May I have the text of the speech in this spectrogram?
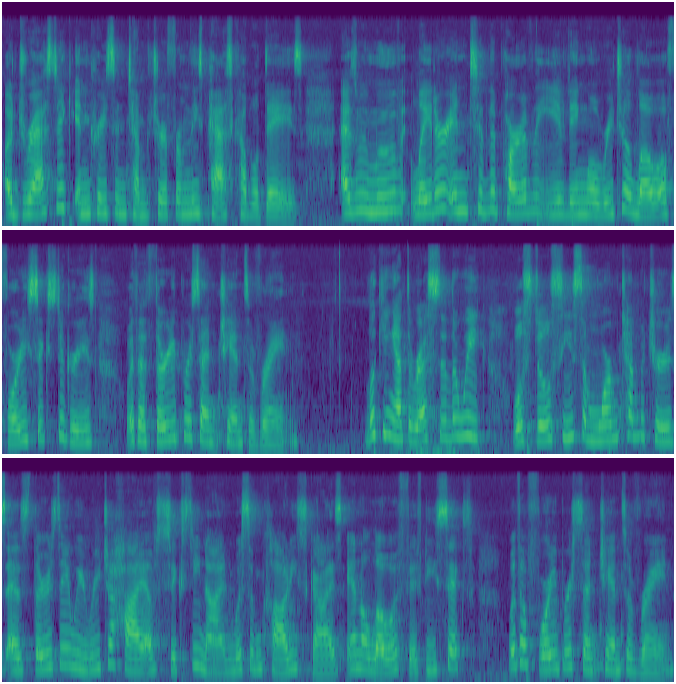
a drastic increase in temperature from these past couple days. As we move later into the part of the evening, we'll reach a low of 46 degrees with a 30% chance of rain. Looking at the rest of the week, we'll still see some warm temperatures as Thursday we reach a high of 69 with some cloudy skies and a low of 56 with a 40% chance of rain.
